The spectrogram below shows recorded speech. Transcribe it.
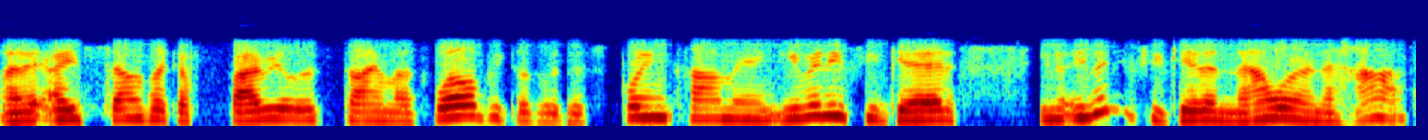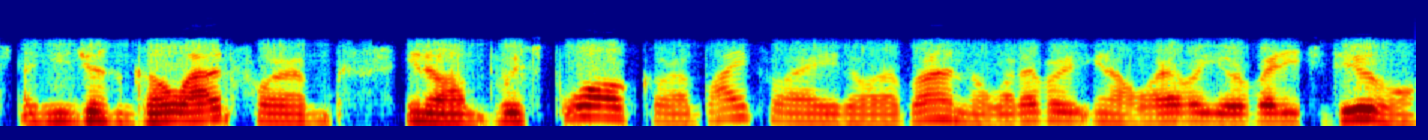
And it, it sounds like a fabulous time as well because with the spring coming, even if you get, you know, even if you get an hour and a half that you just go out for, a, you know, a brisk walk or a bike ride or a run or whatever, you know, whatever you're ready to do,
